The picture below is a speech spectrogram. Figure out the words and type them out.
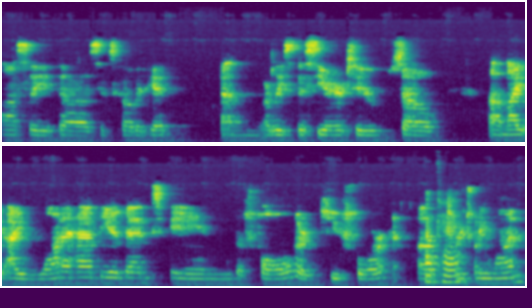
honestly, uh, since COVID hit, um, or at least this year or two. So um, I, I want to have the event in the fall or Q4 of okay. 2021,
